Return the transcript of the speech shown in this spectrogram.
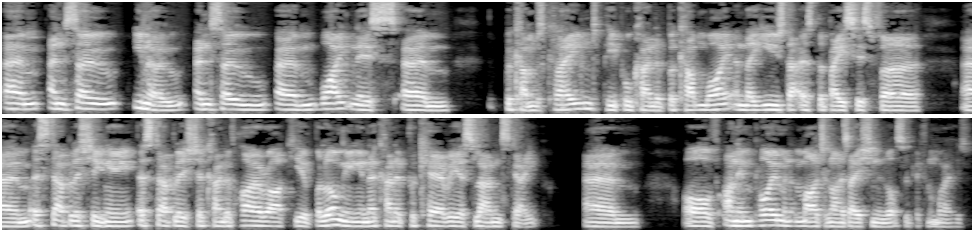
Um, and so, you know, and so um, whiteness um, becomes claimed. People kind of become white, and they use that as the basis for um, establishing a, establish a kind of hierarchy of belonging in a kind of precarious landscape um, of unemployment and marginalisation in lots of different ways.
